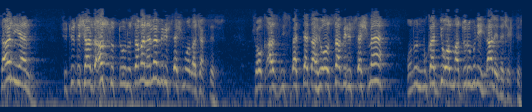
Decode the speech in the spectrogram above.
Saniyen, sütü dışarıda az tuttuğunuz zaman hemen bir üstleşme olacaktır. Çok az nispette dahi olsa bir üstleşme, onun mukaddi olma durumunu ihlal edecektir.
